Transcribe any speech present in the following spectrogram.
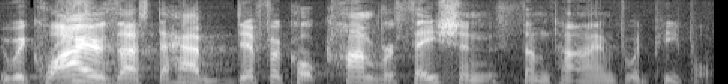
It requires us to have difficult conversations sometimes with people.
